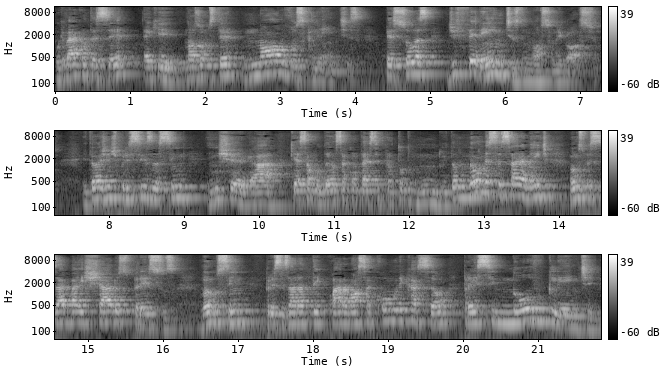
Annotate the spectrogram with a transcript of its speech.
O que vai acontecer é que nós vamos ter novos clientes, pessoas diferentes do nosso negócio. Então a gente precisa sim enxergar que essa mudança acontece para todo mundo. Então não necessariamente vamos precisar baixar os preços. Vamos sim precisar adequar a nossa comunicação para esse novo cliente,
